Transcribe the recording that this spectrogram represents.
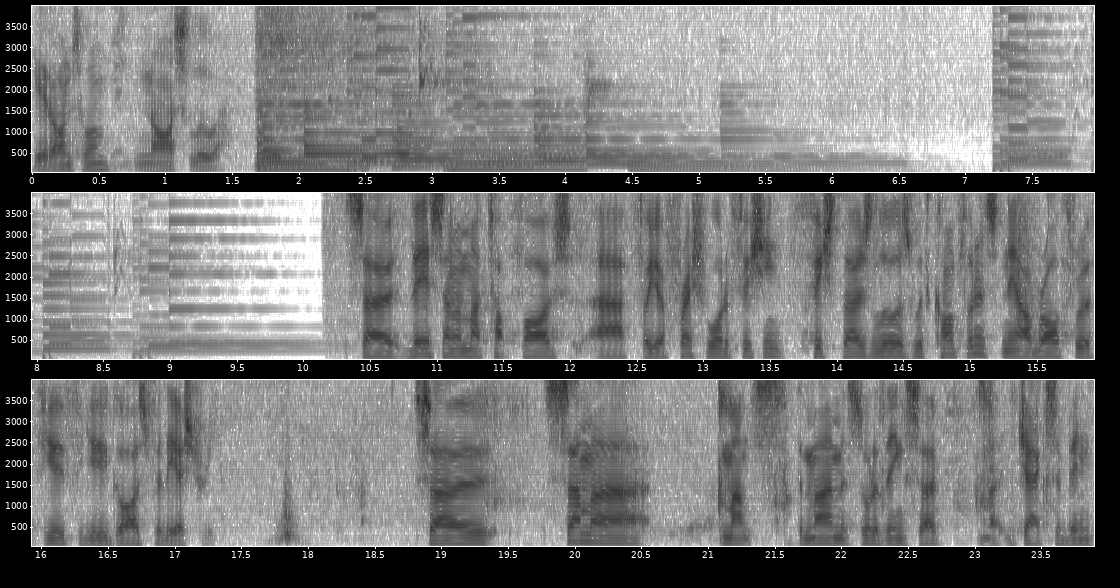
Get onto them, nice lure. So there's some of my top fives uh, for your freshwater fishing. Fish those lures with confidence. Now I'll roll through a few for you guys for the estuary. So summer months at the moment sort of thing. So uh, jacks have been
